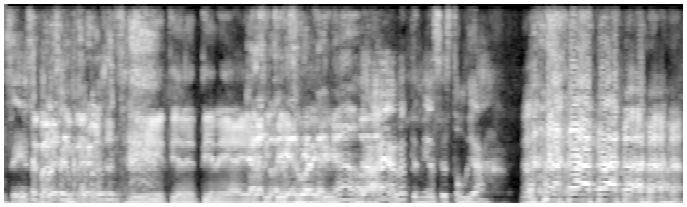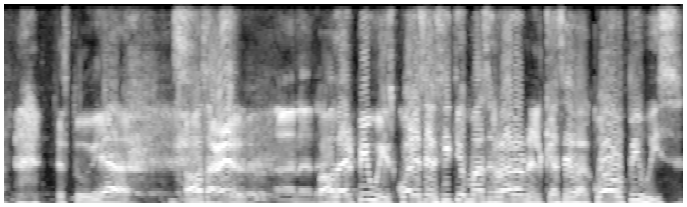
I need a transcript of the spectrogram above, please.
Sí, se Se parece parecen. se parecen. Sí, tiene, tiene aire. Ya la sí, traías su aire. Ya, ya la tenías estudiada. Estudiada. Vamos a ver. Ah, la. Vamos a ver, Piwis. ¿Cuál es el sitio más raro en el que has evacuado, Piwis?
